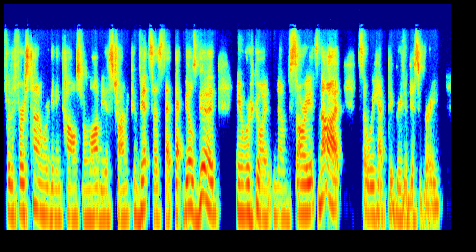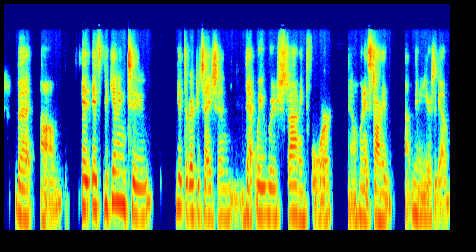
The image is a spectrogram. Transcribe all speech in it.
for the first time, we're getting calls from lobbyists trying to convince us that that bill's good. And we're going, no, sorry, it's not. So we have to agree to disagree. But um, it, it's beginning to get the reputation that we were striving for you know, when it started uh, many years ago.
